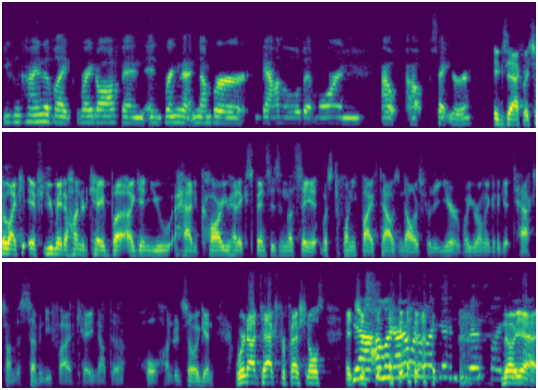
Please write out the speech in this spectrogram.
you can kind of like write off and and bring that number down a little bit more and out out set your Exactly. So like if you made 100k but again you had car, you had expenses and let's say it was $25,000 for the year, well you're only going to get taxed on the 75k, not the whole hundred. So again, we're not tax professionals. It's yeah, just, I'm like, I don't want to like get into this. Like, no, yeah,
